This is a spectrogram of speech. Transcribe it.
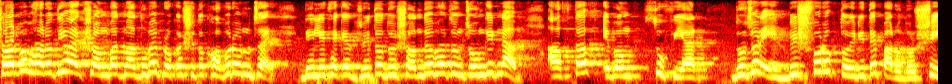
সর্বভারতীয় এক সংবাদ মাধ্যমে প্রকাশিত খবর অনুযায়ী দিল্লি থেকে ধৃত দুই সন্দেহভাজন জঙ্গির নাম আফতাব এবং সুফিয়ান। দুজনেই বিস্ফোরক তৈরিতে পারদর্শী।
